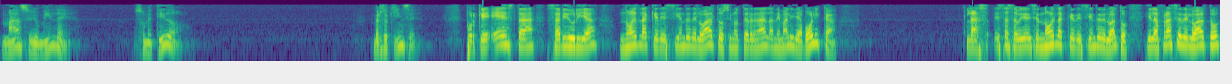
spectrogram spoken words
Manso y humilde, sometido. Verso 15. Porque esta sabiduría no es la que desciende de lo alto, sino terrenal, animal y diabólica. Las, esta sabiduría dice, no es la que desciende de lo alto. Y la frase de lo alto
